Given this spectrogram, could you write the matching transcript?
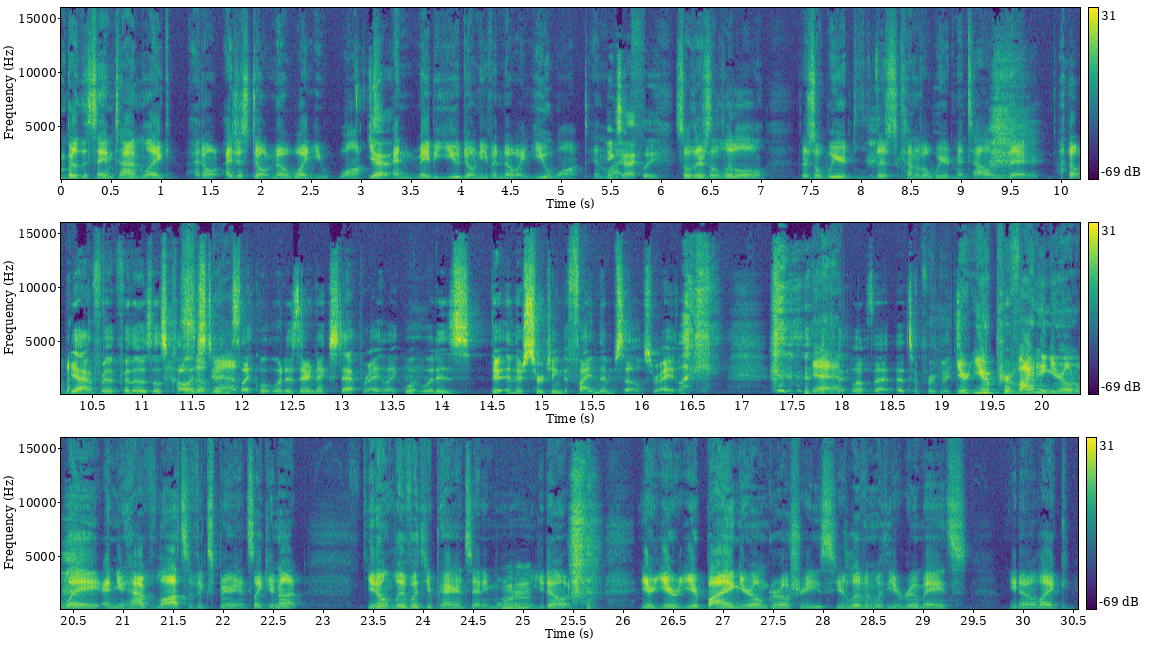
but at the same time like I don't I just don't know what you want. Yeah. And maybe you don't even know what you want in life. Exactly. So there's a little there's a weird there's kind of a weird mentality there. I don't know. Yeah, for for those those college so students, bad. like what what is their next step, right? Like what what is they're, and they're searching to find themselves, right? Like yeah, I love that. That's a perfect. You're you're providing your own way, and you have lots of experience. Like you're not, you don't live with your parents anymore. Mm-hmm. You don't. you're you're you're buying your own groceries. You're living with your roommates. You know, like,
